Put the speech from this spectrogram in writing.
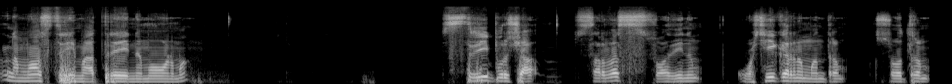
నమో స్త్రీ మాత్రే నమో నమ. స్త్రీ పురుష సర్వస్వాధీనం వశీకరణ మంత్రం స్తోత్రం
